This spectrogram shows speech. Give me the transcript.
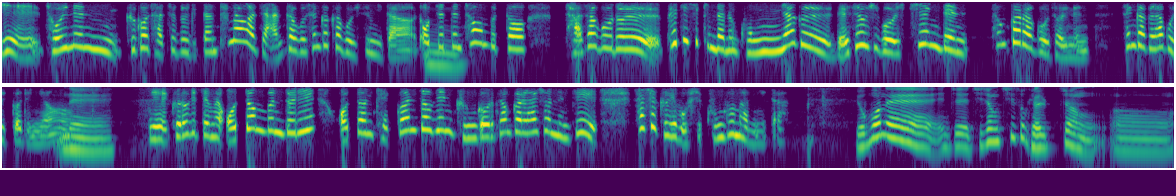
예, 저희는 그거 자체도 일단 투명하지 않다고 생각하고 있습니다. 어쨌든 음. 처음부터 자사고를 폐지시킨다는 공약을 내세우시고 시행된 평가라고 저희는 생각을 하고 있거든요. 네. 예, 그렇기 때문에 어떤 분들이 어떤 객관적인 근거로 평가를 하셨는지 사실 그게 몹시 궁금합니다. 요번에 이제 지정 취소 결정 어,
